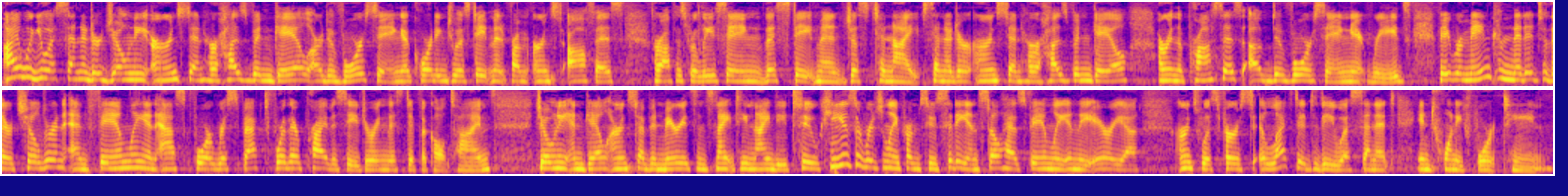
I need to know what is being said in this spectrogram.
Iowa U.S. Senator Joni Ernst and her husband Gail are divorcing, according to a statement from Ernst's office. Her office releasing this statement just tonight. Senator Ernst and her husband Gail are in the process of divorcing, it reads. They remain committed to their children and family and ask for respect for their privacy during this difficult time. Joni and Gail Ernst have been married since 1992. He is originally from Sioux City and still has family in the area. Ernst was first elected to the U.S. Senate in 2014.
